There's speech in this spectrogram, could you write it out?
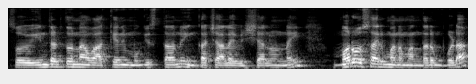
సో ఇంతటితో నా వాక్యాన్ని ముగిస్తాను. ఇంకా చాలా విషయాలు ఉన్నాయి. మరోసారి మనం అందరం కూడా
